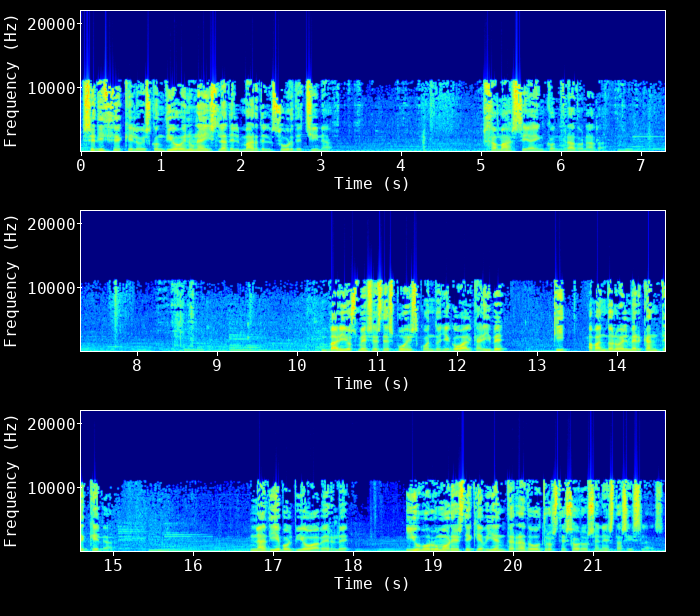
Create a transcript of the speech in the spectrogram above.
Se dice que lo escondió en una isla del mar del sur de China. Jamás se ha encontrado nada. Varios meses después, cuando llegó al Caribe, Kit abandonó el mercante Queda. Nadie volvió a verle y hubo rumores de que había enterrado otros tesoros en estas islas.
